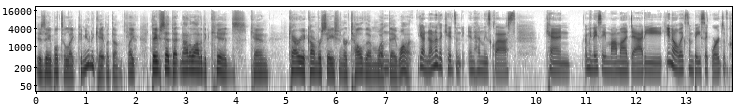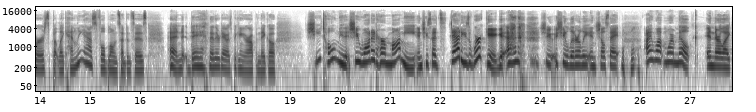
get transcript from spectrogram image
is able to like communicate with them. Like they've said that not a lot of the kids can carry a conversation or tell them what Well, they want. Yeah, none of the kids in, in Henley's class can. I mean, they say mama, daddy, you know, like some basic words, of course, but like Henley has full blown sentences. And they, the other day I was picking her up and they go, she told me that she wanted her mommy and she said daddy's working. And she she literally and she'll say i want more milk. And they're like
